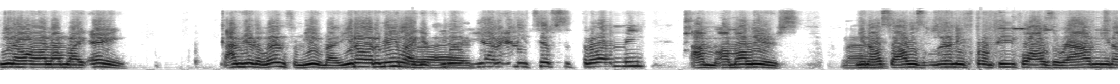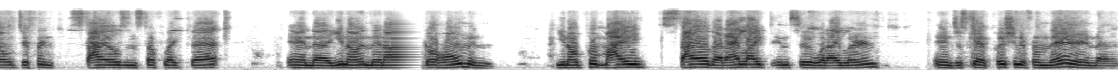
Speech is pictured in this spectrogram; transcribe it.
You know, and I'm like, hey, I'm here to learn from you, man. You know what I mean? Like, right. if you, you have any tips to throw at me, I'm I'm all ears. Nice. You know, so I was learning from people I was around, you know, different styles and stuff like that. And, uh, you know, and then I go home and, you know, put my style that I liked into what I learned and just kept pushing it from there. And, uh,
